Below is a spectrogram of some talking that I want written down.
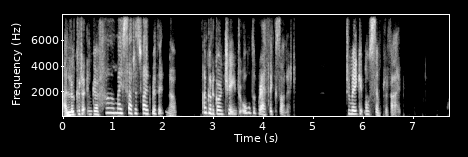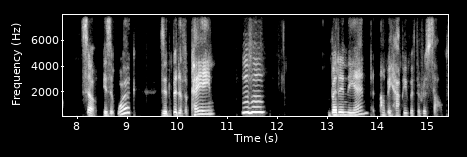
I look at it and go, oh, am I satisfied with it? No. I'm going to go and change all the graphics on it to make it more simplified. So, is it work? Is it a bit of a pain? Mm-hmm. But in the end, I'll be happy with the result.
